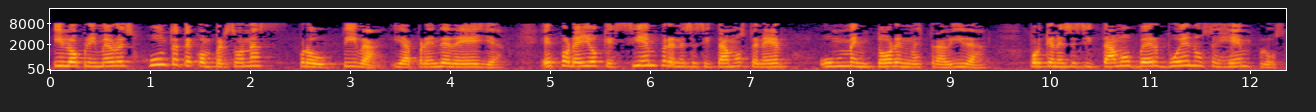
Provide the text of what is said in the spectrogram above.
Y lo primero es júntate con personas productivas y aprende de ellas. Es por ello que siempre necesitamos tener un mentor en nuestra vida, porque necesitamos ver buenos ejemplos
